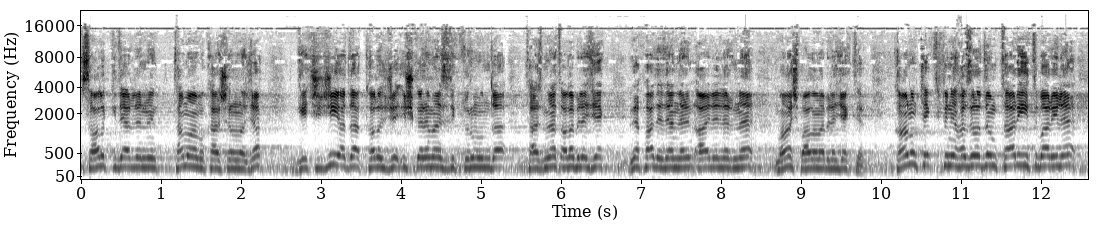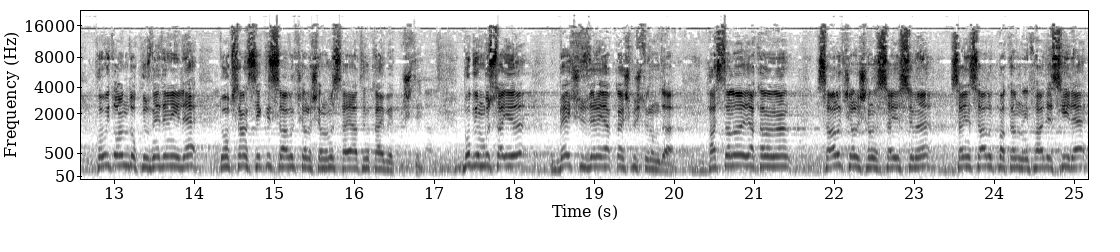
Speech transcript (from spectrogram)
sağlık giderlerinin tamamı karşılanacak, geçici ya da kalıcı iş göremezlik durumunda tazminat alabilecek, vefat edenlerin ailelerine maaş bağlanabilecektir. Kanun teklifini hazırladığım tarih itibariyle Covid-19 nedeniyle 98 sağlık çalışanımız hayatını kaybetmişti. Bugün bu sayı 500'lere yaklaşmış durumda. Hastalığa yakalanan sağlık çalışanı sayısını Sayın Sağlık Bakanı'nın ifadesiyle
